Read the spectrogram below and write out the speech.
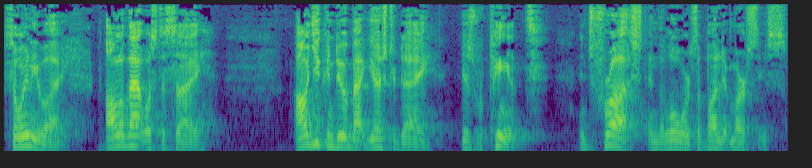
So anyway, all of that was to say, all you can do about yesterday is repent and trust in the Lord's abundant mercies.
